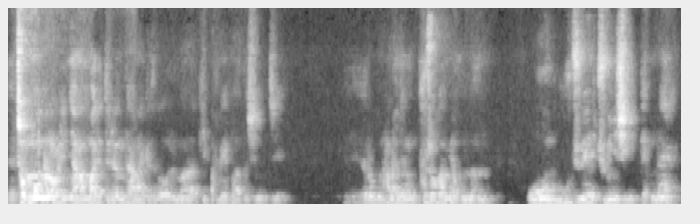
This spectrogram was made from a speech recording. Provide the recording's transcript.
예, 젖 먹는 어린 양 한 마리 드렸는데 하나님께서 얼마나 기쁘게 받으시는지 예, 여러분 하나님은 부족함이 없는 온 우주의 주인이시기 때문에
